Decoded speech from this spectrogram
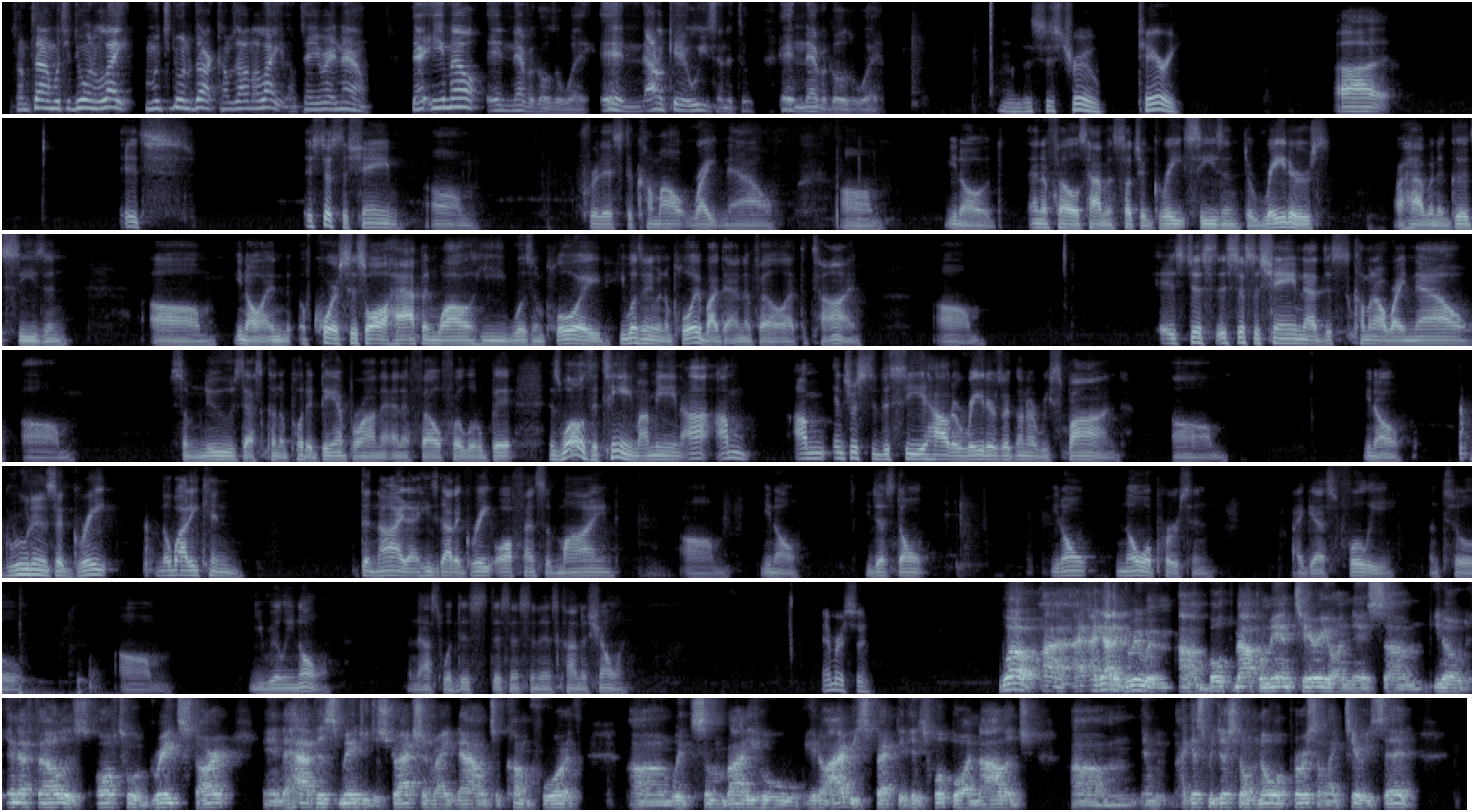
sometimes what you do in the light and what you do in the dark comes out in the light. I'll tell you right now, that email it never goes away. It, I don't care who you send it to, it never goes away. And this is true, Terry. Uh, it's it's just a shame um, for this to come out right now. Um, you know, NFL is having such a great season. The Raiders are having a good season. Um, you know, and of course, this all happened while he was employed. He wasn't even employed by the NFL at the time. Um, it's just it's just a shame that this is coming out right now. Um, some news that's going to put a damper on the NFL for a little bit, as well as the team. I mean, I, I'm I'm interested to see how the Raiders are going to respond. Um, you know, Gruden's a great. Nobody can deny that he's got a great offensive mind. Um, you know, you just don't you don't know a person, I guess, fully until um you really know. And that's what this this incident is kind of showing. Emerson. Well, I, I got to agree with um, both Malcolm and Terry on this. Um, you know, the NFL is off to a great start, and to have this major distraction right now to come forth um, with somebody who, you know, I respected his football knowledge. Um, and I guess we just don't know a person, like Terry said.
